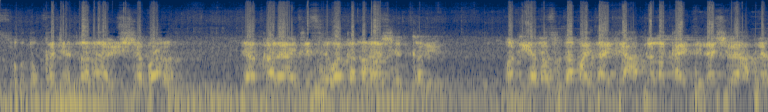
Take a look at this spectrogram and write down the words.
सुख दुःख झेलणारा आयुष्यभर त्या काळ्या आईची सेवा करणारा शेतकरी. पण याला सुद्धा माहीत आहे की आपल्याला काही दिल्याशिवाय आपल्या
